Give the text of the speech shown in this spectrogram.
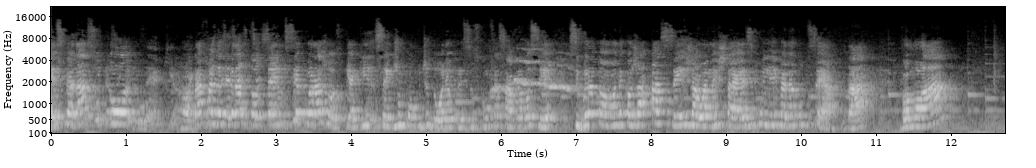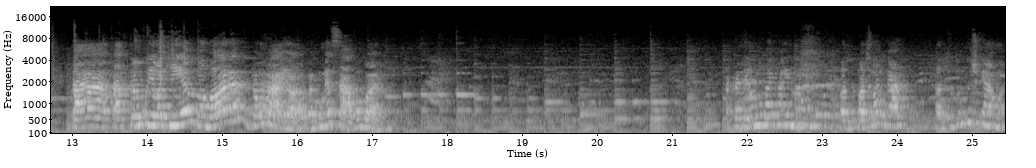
Ó. Nesse pedaço todo. É ó. Pra fazer esse pedaço todo tem que ser corajoso, porque aqui sente um pouco de dor, eu preciso confessar pra você. Segura a tua onda que eu já passei já o anestésico e aí vai dar tudo certo, tá? Vamos lá? Tá, tá tranquilo aqui? Vambora? Então vai, ó. Vai começar, vambora. A cadeira não vai cair não. Pode, pode largar. Tá tudo no esquema.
